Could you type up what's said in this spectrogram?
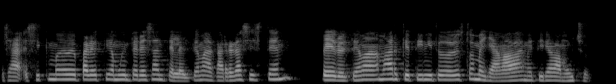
o sea, sí que me parecía muy interesante el tema de carreras STEM, pero el tema de marketing y todo esto me llamaba y me tiraba mucho.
